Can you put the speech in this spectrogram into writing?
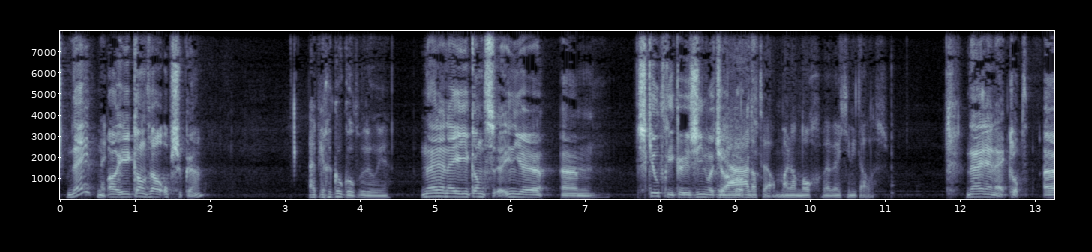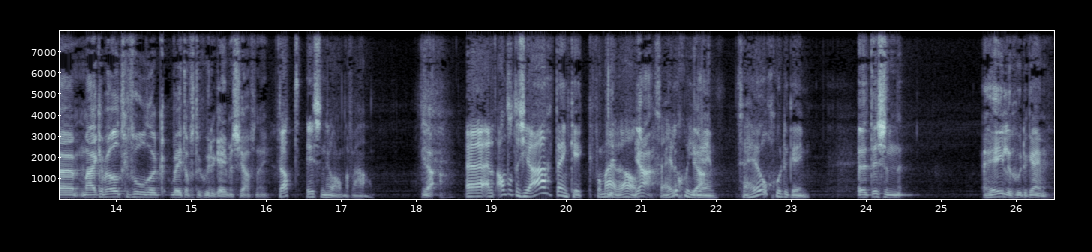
Nee? Nee. Oh, je kan het wel opzoeken. hè? Heb je gegoogeld, bedoel je? Nee, nee, nee. Je kan het in je ehm skill tree kun je zien wat je Ja, unlockt. dat wel. Maar dan nog weet je niet alles. Nee, nee, nee. Klopt. Eh, maar ik heb wel het gevoel dat ik weet of het een goede game is, ja of nee. Dat is een heel ander verhaal. Ja. Eh, en het antwoord is ja, denk ik. Voor mij wel. Ja. Het is een hele goede Ja. game. Het is een heel goede game. Het is een hele goede game.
